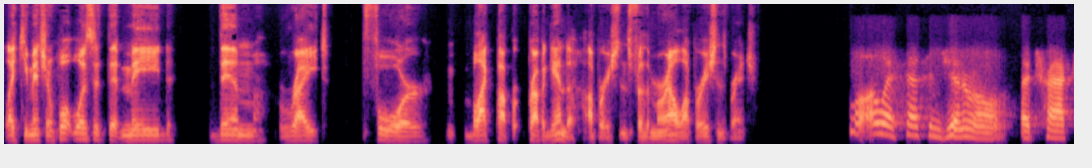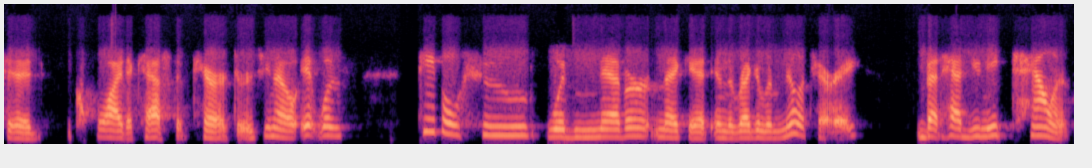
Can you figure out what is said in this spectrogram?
like you mentioned, what was it that made them right for black pop- propaganda operations, for the morale operations branch? Well, OSS in general attracted quite a cast of characters. You know, it was people who would never make it in the regular military, but had unique talents.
